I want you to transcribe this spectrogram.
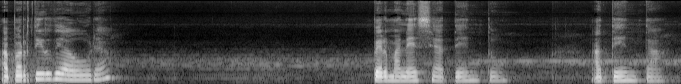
A partir de ahora, permanece atento, atenta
